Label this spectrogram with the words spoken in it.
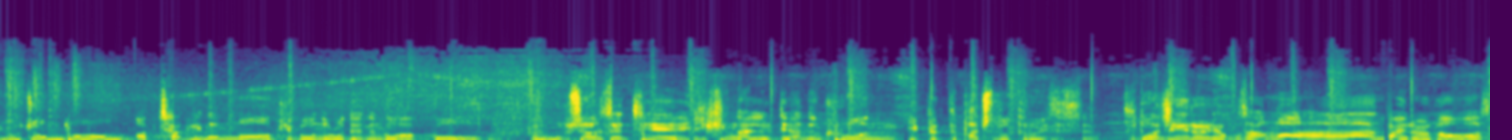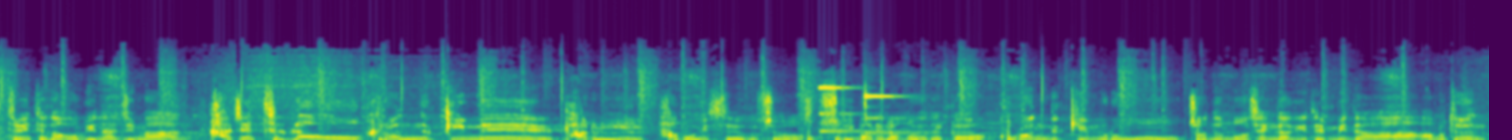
요 정도 앞차기는 뭐 기본으로 되는 것 같고 옵션 세트에 이킹 날릴 때 하는 그런 effect parts도 들어있었어요. 두더지를 형상화한 스파이럴 가오와 스트레이트 가오긴 하지만 가제트 가오 그런 느낌의 발을 하고 있어요. 그렇죠? 독수리 발이라고 해야 될까요? 그런 느낌으로 저는 뭐 생각이 됩니다. 아무튼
